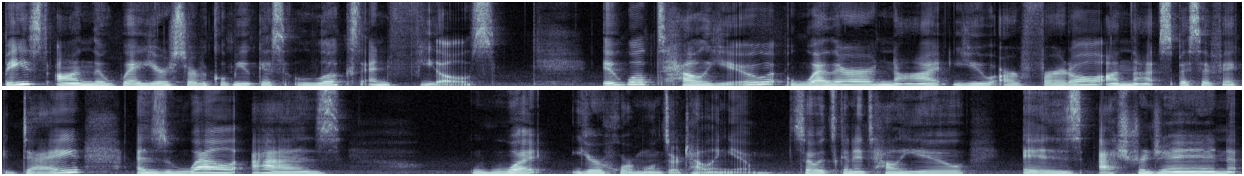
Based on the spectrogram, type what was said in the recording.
based on the way your cervical mucus looks and feels, it will tell you whether or not you are fertile on that specific day, as well as what your hormones are telling you. So it's going to tell you is estrogen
